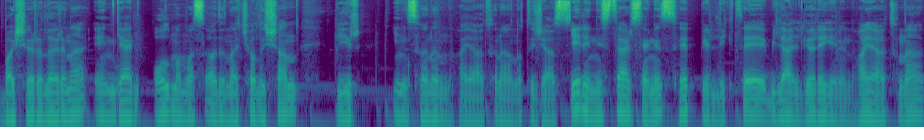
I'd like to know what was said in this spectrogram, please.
başarılarına engel olmaması adına çalışan bir insanın hayatını anlatacağız. Gelin isterseniz hep birlikte Bilal Göregen'in hayatına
